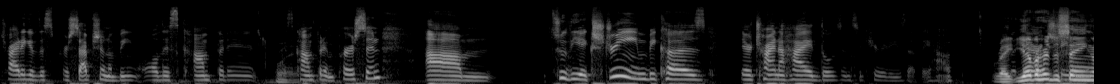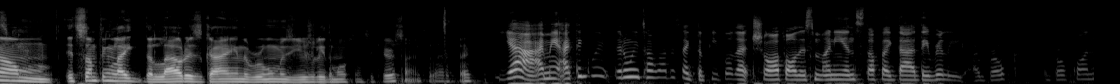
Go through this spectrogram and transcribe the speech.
try to give this perception of being all this confident, this confident person, um, to the extreme because they're trying to hide those insecurities that they have. Right. But You ever heard the saying, insecure. um, it's something like the loudest guy in the room is usually the most insecure, something to that effect? Yeah, I mean, I think we didn't we talk about this like the people that show off all this money and stuff like that. They really are broke. The broke ones.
